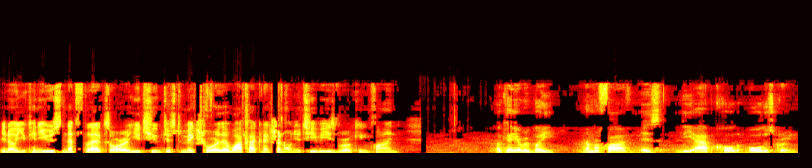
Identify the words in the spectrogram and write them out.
you know you can use Netflix or YouTube just to make sure the Wi-Fi connection on your TV is working fine. Okay everybody. Number five is the app called All the Screen.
